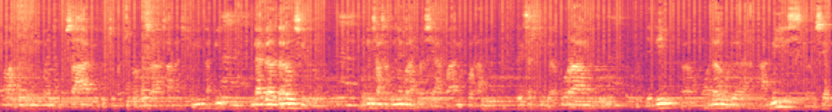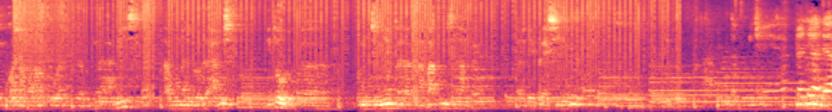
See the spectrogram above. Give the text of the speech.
ngelakuin banyak usaha gitu coba-coba usaha sana sini tapi gagal terus gitu. Mungkin salah satunya kurang persiapan kurang research juga kurang gitu. Jadi eh, modal udah habis Berarti ada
